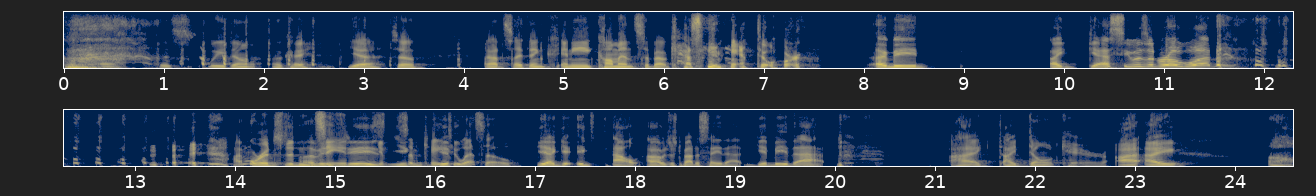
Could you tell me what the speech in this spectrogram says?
because we don't. Okay, yeah. So that's I think. Any comments about Cassian Andor? I mean, I guess he was in Rogue One. I'm more interested in I mean, seeing geez, give you- some K2SO. yeah, get it's out. I was just about to say that. Give me that. I I don't care. I I. Oh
